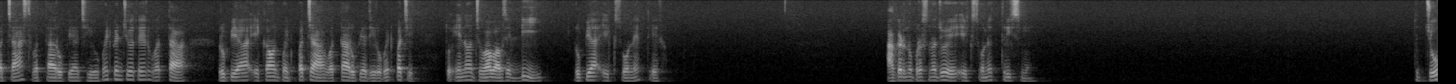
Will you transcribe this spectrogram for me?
પચાસ વત્તા રૂપિયા ઝીરો પોઈન્ટ પંચોતેર વત્તા રૂપિયા એકાવન પોઈન્ટ પચાસ વત્તા રૂપિયા ઝીરો પોઈન્ટ પચીસ. તો એનો જવાબ આવશે ડી રૂપિયા એકસો ને તેર. આગળનો પ્રશ્ન જોઈએ, એકસો ને ત્રીસમો. તો જો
